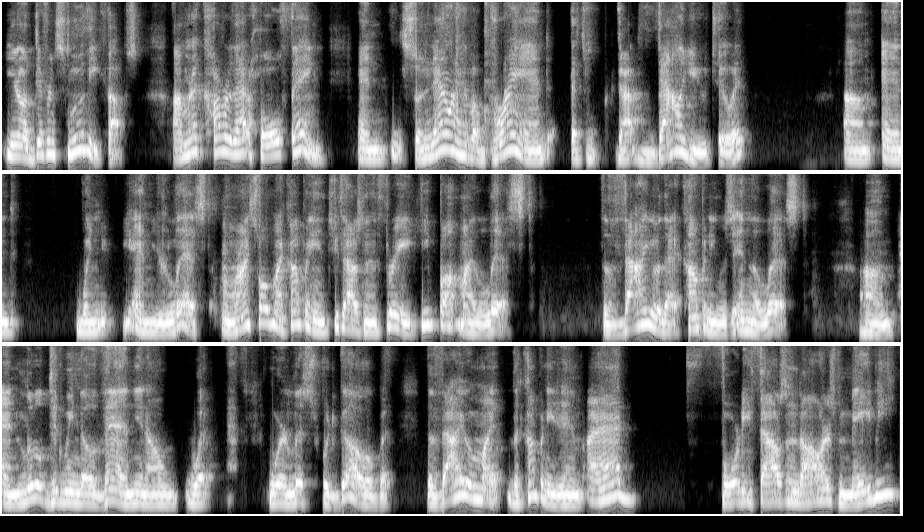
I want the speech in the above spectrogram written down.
you know, different smoothie cups. I'm going to cover that whole thing. And so now I have a brand that's got value to it. Um, and when you, and your list, when I sold my company in 2003, he bought my list. The value of that company was in the list. Um, and little did we know then, you know, what where lists would go. But the value of my the company to him, I had forty thousand dollars, maybe,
